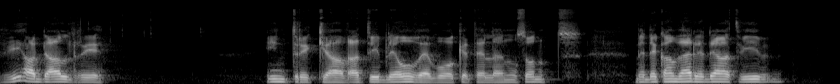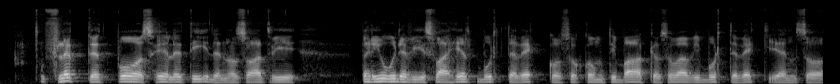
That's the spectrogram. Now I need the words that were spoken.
Vi hadde aldri inntrykk av at vi ble overvåket eller noe sånt. Men det kan være det at vi flyttet på oss hele tiden, og så at vi periodevis var helt borte vekk, og så kom tilbake, og så var vi borte vekk igjen. Så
